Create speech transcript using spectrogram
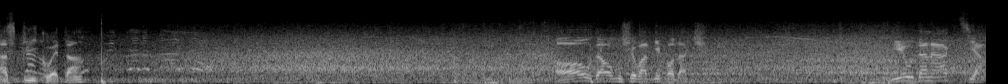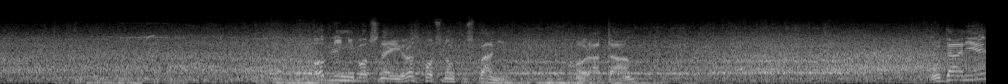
Aspilicueta. O, udało mu się ładnie podać. Nieudana akcja. Od linii bocznej rozpoczną Hiszpanię. Morata. Udanie.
